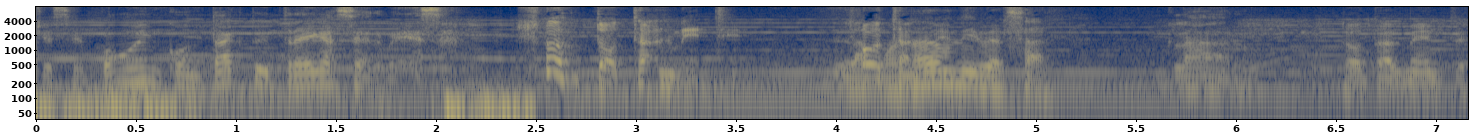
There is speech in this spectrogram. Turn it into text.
Que se ponga en contacto y traiga cerveza. totalmente. la moneda totalmente. universal. Claro. Totalmente.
